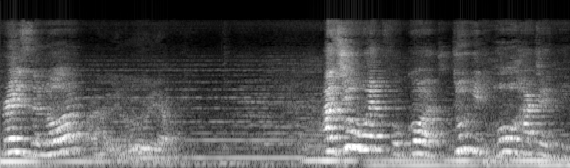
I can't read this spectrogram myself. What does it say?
Praise the Lord. As you work for God, do it wholeheartedly.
